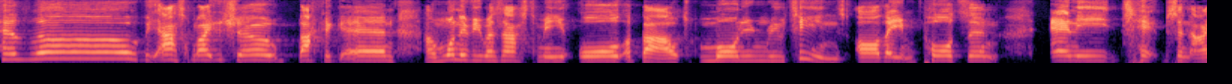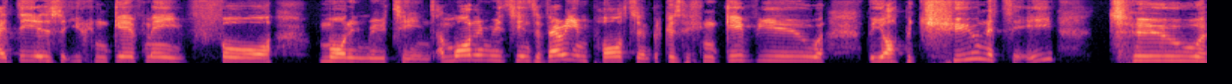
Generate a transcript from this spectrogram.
Hello, the Ask Mike Show back again. And one of you has asked me all about morning routines. Are they important? Any tips and ideas that you can give me for morning routines? And morning routines are very important because they can give you the opportunity to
